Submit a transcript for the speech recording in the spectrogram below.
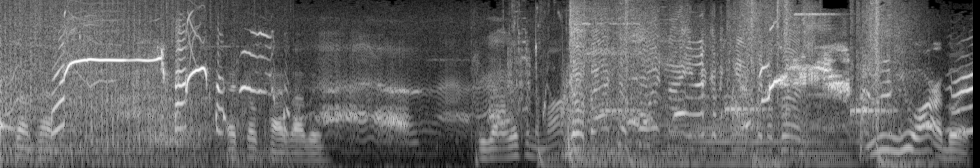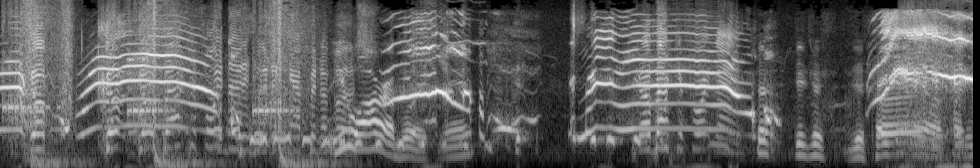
It's okay. Baby. You gotta listen to mom. Go back to Fortnite. You're gonna camp in the bush. You, you are a bush. Go, go, go back to Fortnite. If you're camp in the bush. You are a bush, man. Go back to Fortnite. Just, you just, just take the L. Put it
